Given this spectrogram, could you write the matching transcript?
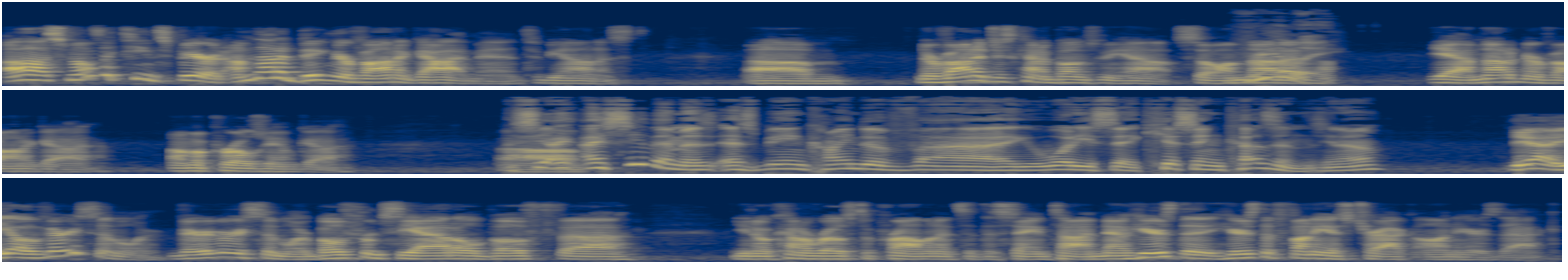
Uh, smells like Teen Spirit. I'm not a big Nirvana guy, man. To be honest, um, Nirvana just kind of bums me out. So I'm not really? a yeah, I'm not a Nirvana guy. I'm a Pearl Jam guy. see, I, Um, I see them as, as being kind of uh, what do you say, kissing cousins? You know? Yeah, yo, very similar, very very similar. Both from Seattle, both uh, you know, kind of rose to prominence at the same time. Now here's the here's the funniest track on here, Zach,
